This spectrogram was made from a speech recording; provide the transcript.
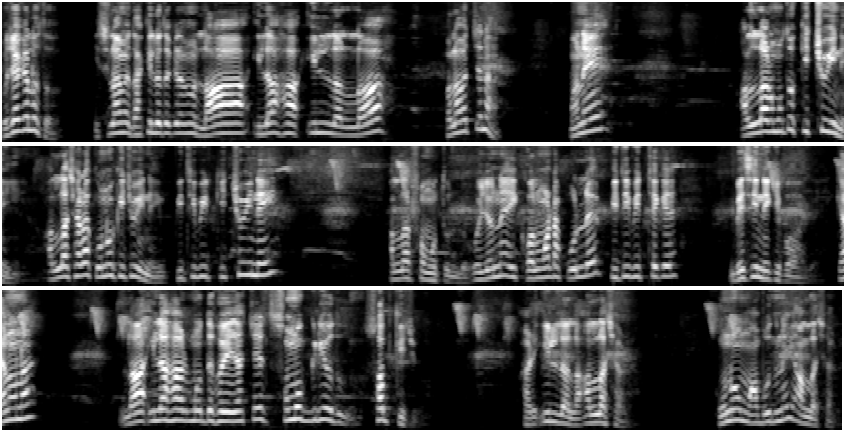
বোঝা গেল তো? ইসলামে দাখিল হতে গেলে লা ইলাহা ইল্লাল্লাহ বলা হচ্ছে না? মানে আল্লাহর মতো কিছুই নেই। আল্লাহ ছাড়া কোনো কিছুই নেই। পৃথিবীর কিছুই নেই। আল্লাহর সমতুল্য। ওই জন্য এই কলমাটা পড়লে পৃথিবীর থেকে বেশি নেকি পাওয়া যায়। কেননা, লা ইলাহার মধ্যে হয়ে যাচ্ছে সমগ্রীয় সব কিছু আর ইল্লাল্লাহ, আল্লাহ ছাড়া। কোনো মাবুদ নেই আল্লাহ ছাড়া।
